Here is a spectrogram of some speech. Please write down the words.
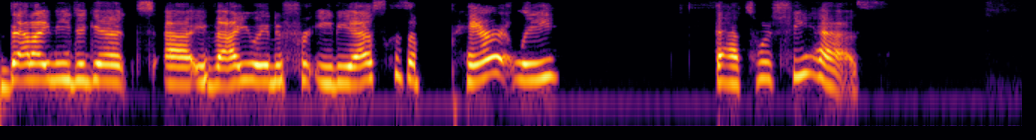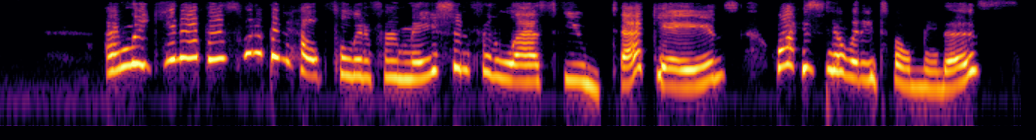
that I need to get uh, evaluated for EDS because apparently that's what she has. I'm like, you know, this would have been helpful information for the last few decades. Why has nobody told me this?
